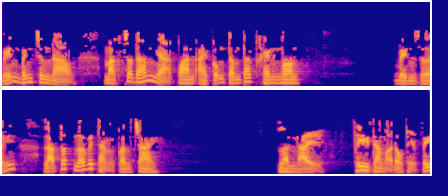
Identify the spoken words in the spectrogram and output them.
miếng bánh trưng nào, mặc cho đám nhà quan ai cũng tấm tắc khen ngon. Bên dưới, lão tuất nói với thằng con trai. Lần này, Phi đang ở đâu thì Phi,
